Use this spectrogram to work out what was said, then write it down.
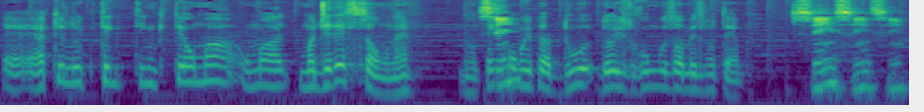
É, é aquilo que tem, tem que ter uma, uma, uma direção, né? Não tem sim. como ir para dois rumos ao mesmo tempo. Sim, sim, sim.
